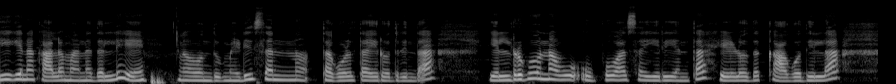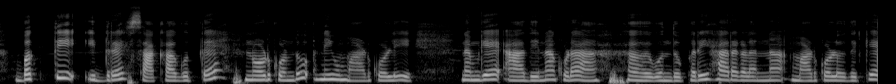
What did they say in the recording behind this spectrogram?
ಈಗಿನ ಕಾಲಮಾನದಲ್ಲಿ ಒಂದು ಮೆಡಿಸನ್ ತಗೊಳ್ತಾ ಇರೋದ್ರಿಂದ ಎಲ್ರಿಗೂ ನಾವು ಉಪವಾಸ ಇರಿ ಅಂತ ಹೇಳೋದಕ್ಕಾಗೋದಿಲ್ಲ. ಭಕ್ತಿ ಇದ್ದರೆ ಸಾಕಾಗುತ್ತೆ. ನೋಡಿಕೊಂಡು ನೀವು ಮಾಡ್ಕೊಳ್ಳಿ. ನಮಗೆ ಆ ದಿನ ಕೂಡ ಒಂದು ಪರಿಹಾರಗಳನ್ನು ಮಾಡ್ಕೊಳ್ಳೋದಕ್ಕೆ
